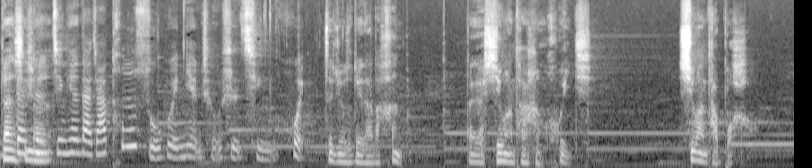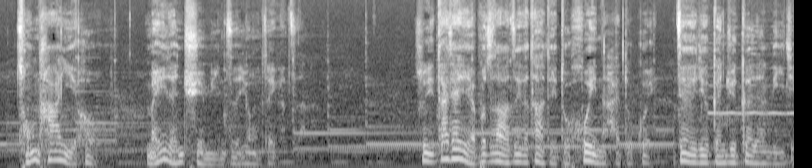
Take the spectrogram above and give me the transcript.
但是呢，今天大家通俗会念成是秦桧，这就是对他的恨。大家希望他很晦气，希望他不好。从他以后，没人取名字用这个字，所以大家也不知道这个到底读会呢还读贵。这个就根据个人理解，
